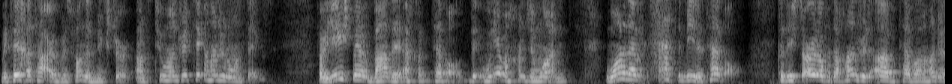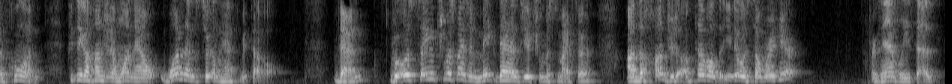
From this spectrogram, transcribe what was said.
From the mixture of 200, take 101 figs. When you have 101, one of them has to be the tevel, because he started off with a hundred of tevel and a hundred of chulin. If you take a hundred and one now, one of them certainly has to be tevel. Then, make that into your trumas meiser. on the hundred of tevel that you know is somewhere here. For example, he says,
